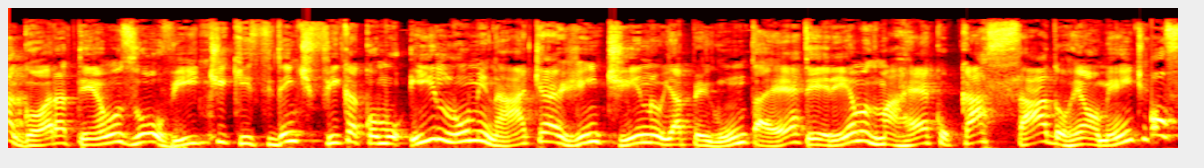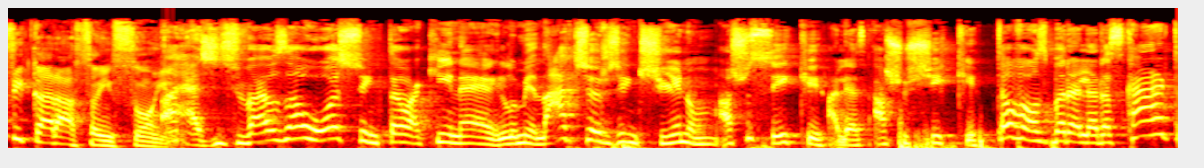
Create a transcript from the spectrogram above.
Agora temos o ouvinte que se identifica como Illuminati argentino e a pergunta é: teremos marreco caçado realmente ou ficará só em sonho? Ah, a gente vai usar o osso então aqui, né? Illuminati argentino. Acho chique. Aliás, acho chique. Então vamos baralhar as cartas,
